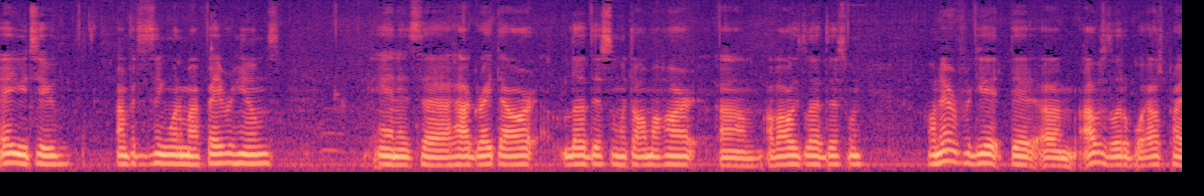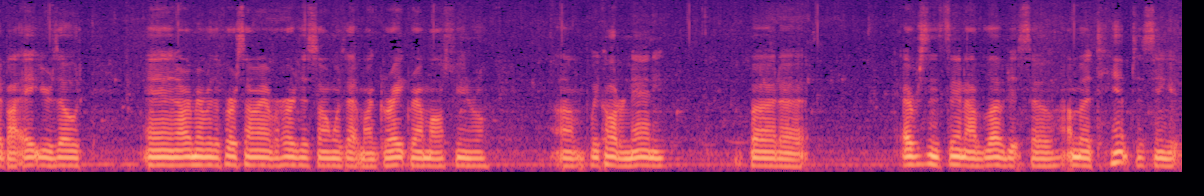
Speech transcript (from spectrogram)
Hey, YouTube. I'm going to sing one of my favorite hymns, and it's uh, How Great Thou Art. Love this one with all my heart. Um, I've always loved this one. I'll never forget that um, I was a little boy. I was probably about eight years old, and I remember the first time I ever heard this song was at my great grandma's funeral. Um, we called her Nanny, but uh, ever since then I've loved it. So I'm gonna attempt to sing it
